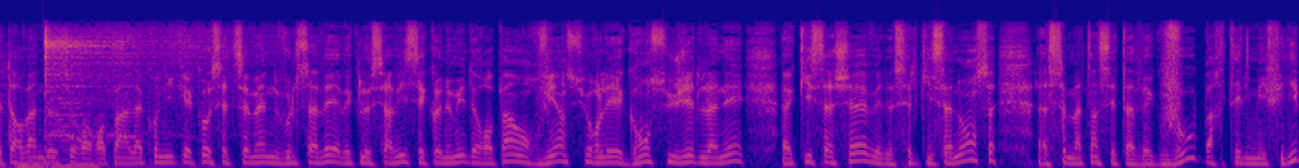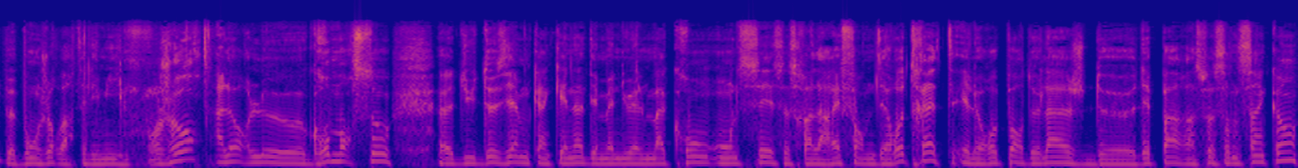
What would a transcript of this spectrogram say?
7h22 sur Europe 1. La chronique éco cette semaine, vous le savez, avec le service économie d'Europe 1, on revient sur les grands sujets de l'année euh, qui s'achèvent et de celles qui s'annoncent. Euh, ce matin, c'est avec vous, Barthélémy Philippe. Bonjour Barthélémy. Bonjour. Alors, le gros morceau euh, du deuxième quinquennat d'Emmanuel Macron, on le sait, ce sera la réforme des retraites et le report de l'âge de départ à 65 ans.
